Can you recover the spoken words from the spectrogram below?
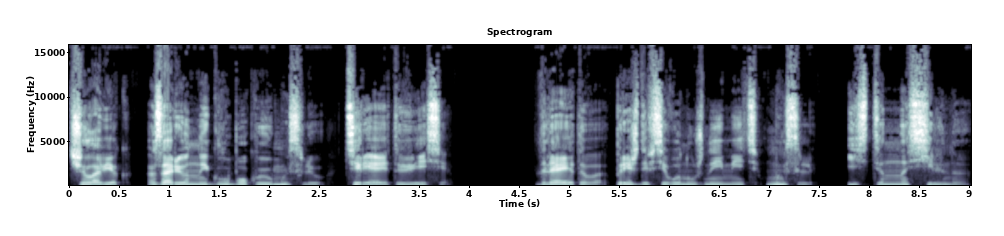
Человек, озаренный глубокую мыслью, теряет в весе. Для этого прежде всего нужно иметь мысль, истинно сильную.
